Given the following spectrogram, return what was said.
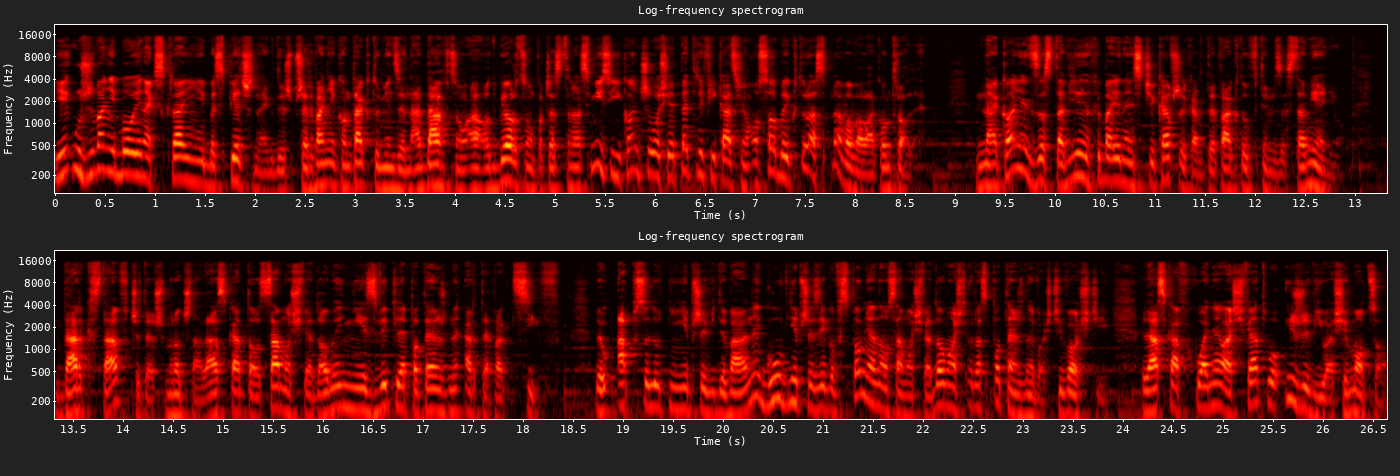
Jej używanie było jednak skrajnie niebezpieczne, gdyż przerwanie kontaktu między nadawcą a odbiorcą podczas transmisji kończyło się petryfikacją osoby, która sprawowała kontrolę. Na koniec zostawiłem chyba jeden z ciekawszych artefaktów w tym zestawieniu. Dark Staff, czy też Mroczna Laska, to samoświadomy, niezwykle potężny artefakt Sith. Był absolutnie nieprzewidywalny, głównie przez jego wspomnianą samoświadomość oraz potężne właściwości. Laska wchłaniała światło i żywiła się mocą.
